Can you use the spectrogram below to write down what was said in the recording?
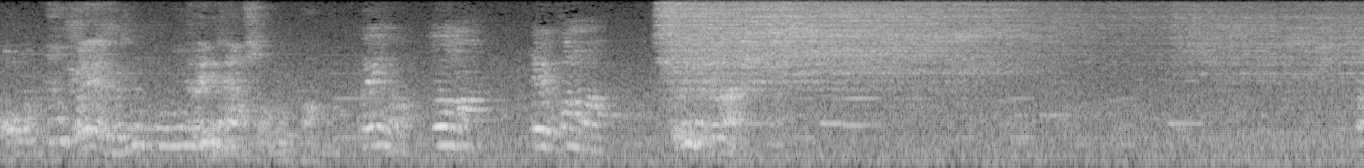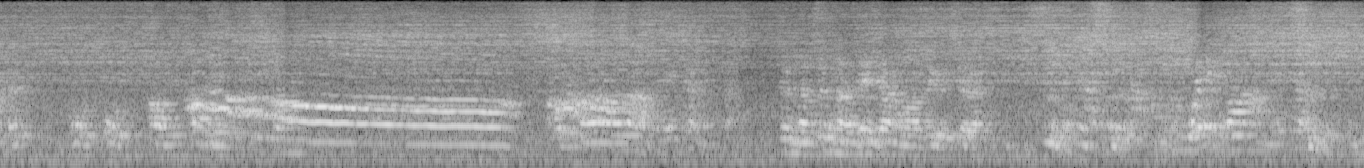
我也不是故意可以这样手动放吗？可以吗？饿吗？那正常现象吗？这个是？是的，是的，是的，我也光了，没事。是的，是的。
